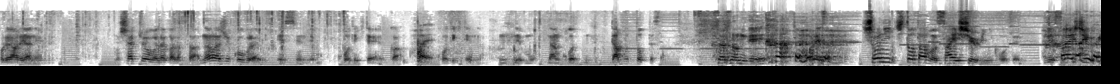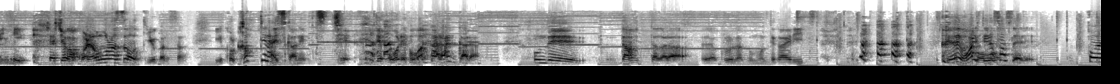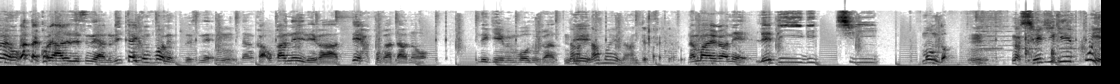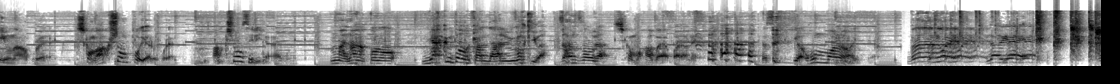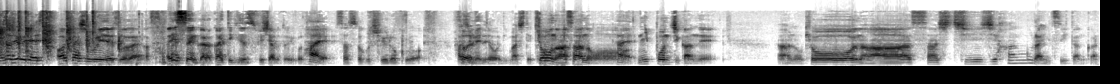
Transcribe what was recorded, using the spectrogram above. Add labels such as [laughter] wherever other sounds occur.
これあれやね。もう社長がだからさ70個ぐらいエッセンで買うてきたやんか。はい。買うてきてんな。[laughs] でもう何個ダブっとってさ。[laughs] で [laughs] 俺初日と多分最終日に買うてん。で最終日に社長がこれおもろそうって言うからさ「いやこれ買ってないっすかね?」っつって。でも俺も分からんから。ほんでダブったから「いや黒田君持って帰り」っつって。いやでも割と良さそうやでこれ、またこれあれですね、あの、立体コンポーネントですね。うんなんか、お金入れがあって、箱型の。で、ゲームボードがあって、な名前なんて書いてある？名前がね、レディー・リッチ・モンド。うん。なんかセリゲーっぽいんよな、これ。しかもアクションっぽいやろ、これ。アクションセリじゃない？こまあなんかこの、脈動感のある動きは、残像が。れ。しかも幅やからね。[laughs] いや、ほんまな。ブラザー聞こえなげお久しぶりです。お久しぶりですございます。エッセンから帰ってきてスペシャルということで、はい早速収録を始めておりまして、今日の朝のはい日本時間で、あの、今日の朝7時半ぐらいに着いたんか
